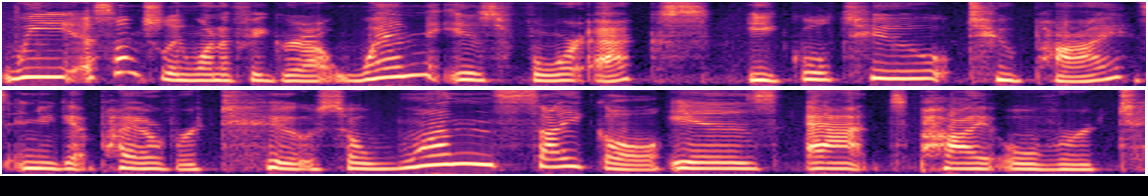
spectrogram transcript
we essentially want to figure out when is 4x equal to 2 pi, and you get pi over 2. So one cycle is at pi over 2.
